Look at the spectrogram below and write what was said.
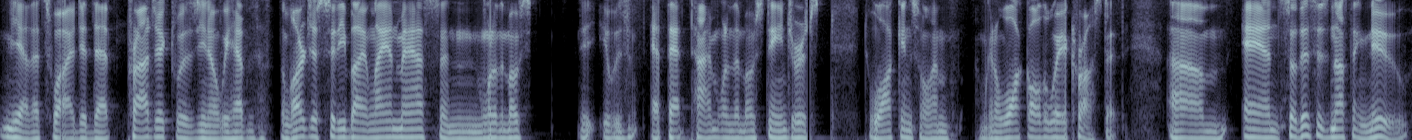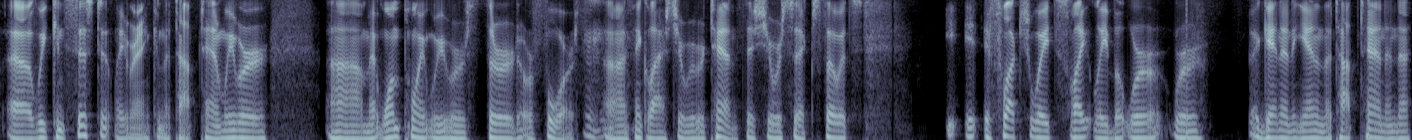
yeah, that's why I did that project. Was you know we have the largest city by landmass and one of the most. It was at that time one of the most dangerous to walk in. So I'm I'm going to walk all the way across it. Um, and so this is nothing new. Uh, we consistently rank in the top ten. We were um, at one point, we were third or 4th mm-hmm. uh, I think last year we were tenth. This year we're sixth. So it's it, it, fluctuates slightly, but we're we're again and again in the top ten. And the,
